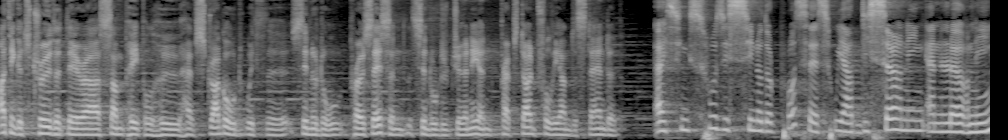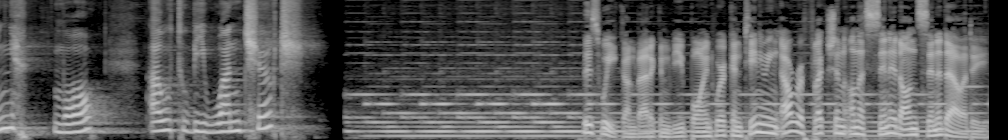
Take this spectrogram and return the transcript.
I think it's true that there are some people who have struggled with the synodal process and the synodal journey and perhaps don't fully understand it. I think through this synodal process, we are discerning and learning more how to be one church. This week on Vatican Viewpoint, we're continuing our reflection on the Synod on Synodality.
